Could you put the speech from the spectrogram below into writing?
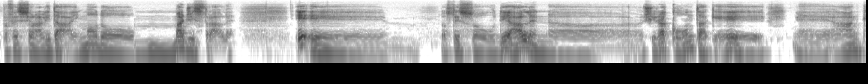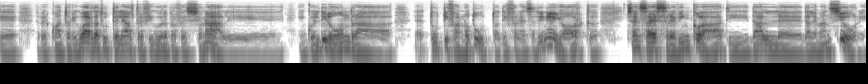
professionalità, in modo magistrale. E, e lo stesso Woody Allen uh, ci racconta che eh, anche per quanto riguarda tutte le altre figure professionali, in quel di Londra eh, tutti fanno tutto, a differenza di New York, senza essere vincolati dalle, dalle mansioni.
